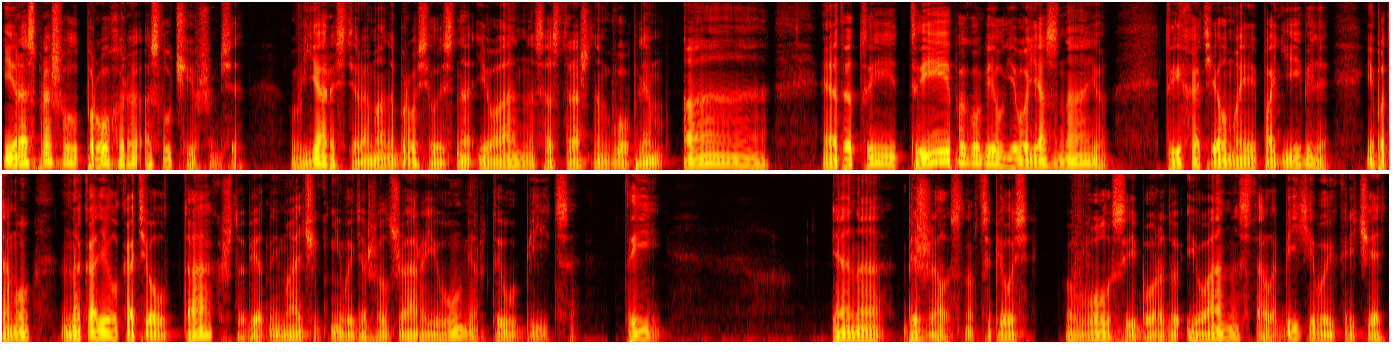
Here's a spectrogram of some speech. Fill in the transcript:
и расспрашивал Прохора о случившемся – в ярости Романа бросилась на Иоанна со страшным воплем. «А, Это ты, ты погубил его, я знаю. Ты хотел моей погибели, и потому накалил котел так, что бедный мальчик не выдержал жара и умер. Ты убийца. Ты. И она безжалостно вцепилась в волосы и бороду Иоанна, стала бить его и кричать.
